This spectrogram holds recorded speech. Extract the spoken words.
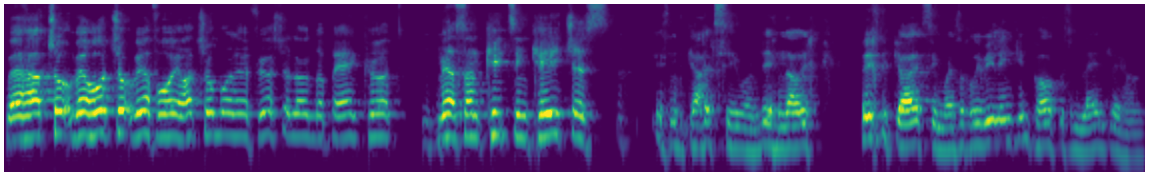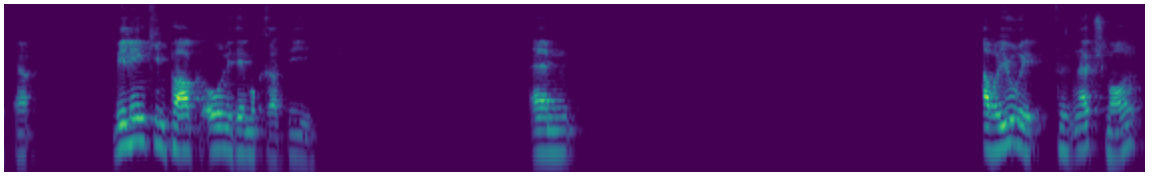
Wer hat schon, wer hat schon, wer euch hat schon mal eine Fürstenländer Band gehört? Wir sind Kids in Cages. Die sind geil Mann. Die sind auch richtig, richtig geil gewesen, Mann. So ein bisschen wie Linkin Park aus dem Ländle halt. Wie Linkin Park ohne Demokratie. Ähm, aber Juri, für das nächste Mal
